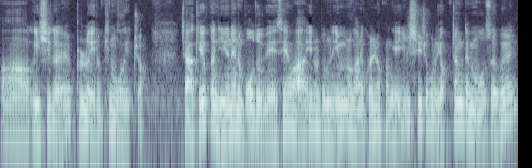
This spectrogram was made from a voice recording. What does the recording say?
어, 의식을 불러일으키는 거겠죠. 자, 기획과 니은에는 모두 외세와 이를 돕는 인물 간의 권력관계 일시적으로 역전된 모습을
